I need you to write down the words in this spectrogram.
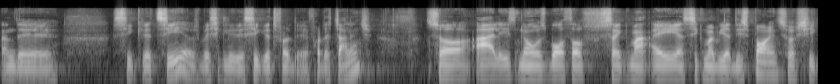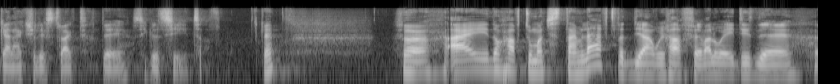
and the secret C, basically the secret for the, for the challenge. So Alice knows both of sigma A and sigma B at this point, so she can actually extract the secret C itself. Okay. So I don't have too much time left, but yeah, we have evaluated the uh,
